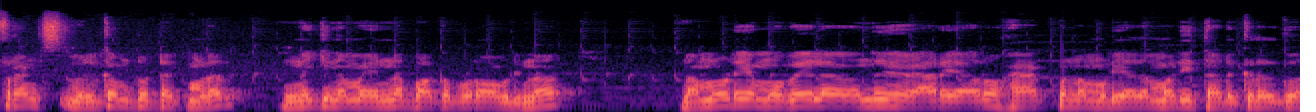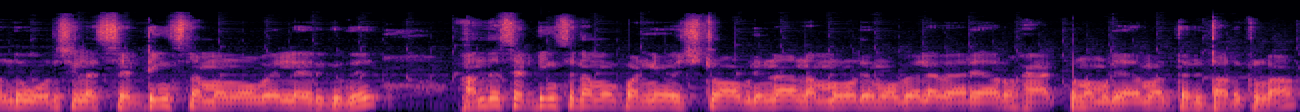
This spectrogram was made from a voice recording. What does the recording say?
Friends welcome to tech Malar இன்றைக்கி நம்ம என்ன பார்க்க போகிறோம் அப்படின்னா நம்மளுடைய மொபைலை வந்து வேறு யாரும் ஹேக் பண்ண முடியாத மாதிரி தடுக்கிறதுக்கு வந்து ஒரு சில செட்டிங்ஸ் நம்ம மொபைலில் இருக்குது. அந்த செட்டிங்ஸை நம்ம பண்ணி வச்சிட்டோம் அப்படின்னா நம்மளுடைய மொபைலை வேறு யாரும் ஹேக் பண்ண முடியாத மாதிரி தடுக்கலாம்.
